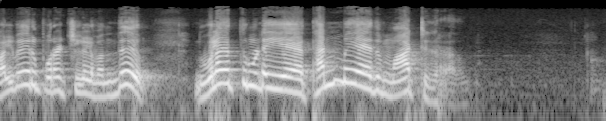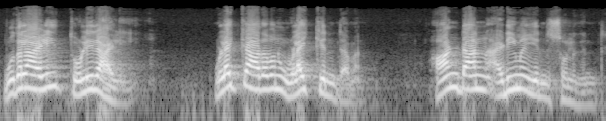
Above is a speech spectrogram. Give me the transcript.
பல்வேறு புரட்சிகள் வந்து உலகத்தினுடைய தன்மையை அது மாற்றுகிறது. முதலாளி தொழிலாளி. உழைக்காதவன் உழைக்கின்றவன். ஆண்டான் அடிமை என்று சொல்கின்ற.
